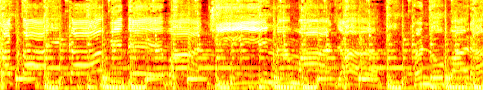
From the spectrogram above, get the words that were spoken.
कथा का विदेवाची न माझ्या खंडोबारा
